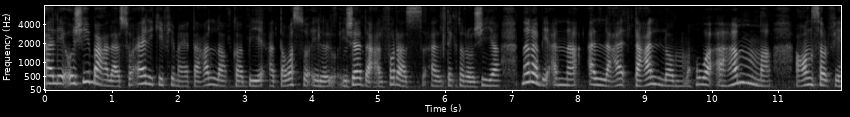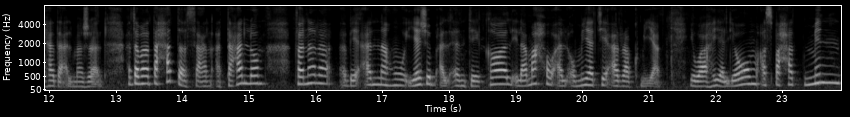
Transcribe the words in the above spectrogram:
لأجيب على سؤالك فيما يتعلق بالتوصل إلى إيجاد الفرص التكنولوجية. نرى بأن التعلم هو أهم عنصر في هذا المجال. عندما نتحدث عن التعلم فنرى بأنه يجب الانتقال إلى محو الأمية الرقمية. وهي اليوم أصبحت من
